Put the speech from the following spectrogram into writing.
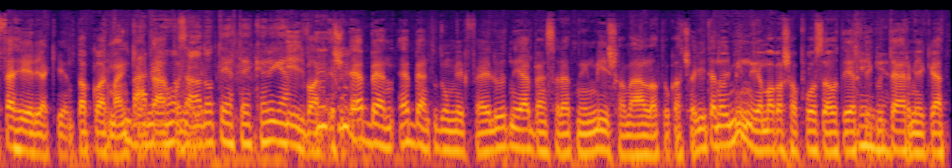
fehérjeként, takarmányként. Bármilyen hozzáadott értékkel, igen. Így van, és ebben, ebben tudunk még fejlődni, ebben szeretnénk mi is a vállalatokat segíteni, hogy minél magasabb hozzáadott értékű igen. terméket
